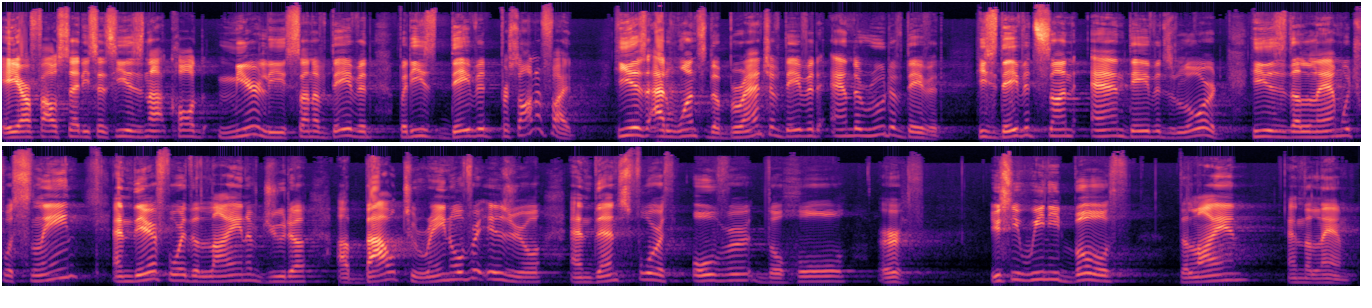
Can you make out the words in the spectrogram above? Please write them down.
A.R. Said, He says, He is not called merely Son of David, but He's David personified. He is at once the branch of David and the root of David. He's David's son and David's Lord. He is the lamb which was slain and therefore the lion of Judah, about to reign over Israel and thenceforth over the whole earth. You see, we need both the lion and the lamb.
